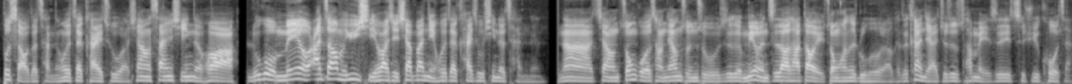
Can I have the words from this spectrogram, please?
不少的产能会再开出啊。像三星的话，如果没有按照他们预期的话，其实下半年会再开出新的产能。那像中国长江存储这个，没有人知道它到底状况是如何了。可是看起来就是他们也是持续扩展。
